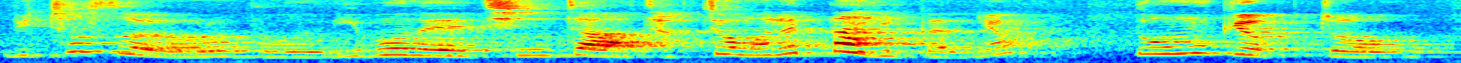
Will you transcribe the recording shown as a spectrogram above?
미쳤어요 여러분 이번에 진짜 작정을 했다니까요 너무 귀엽죠?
